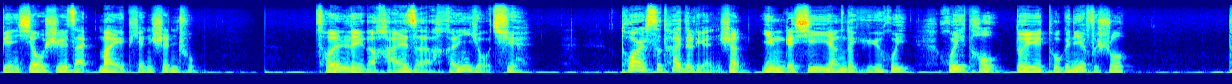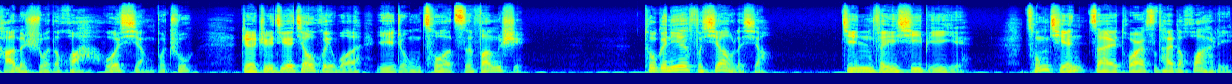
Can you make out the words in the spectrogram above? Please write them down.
便消失在麦田深处。村里的孩子很有趣。托尔斯泰的脸上映着夕阳的余晖，回头对屠格涅夫说：“他们说的话我想不出，这直接教会我一种措辞方式。”屠格涅夫笑了笑：“今非昔比也。从前在托尔斯泰的话里，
